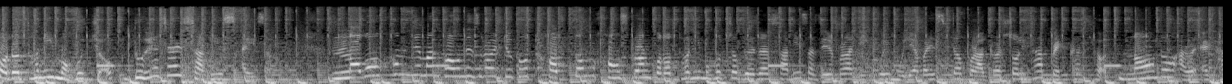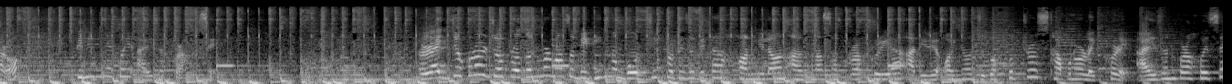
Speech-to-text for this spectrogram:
পদধ্বনি মহোৎসৱ দুহেজাৰ ছাব্বিছ আয়োজন। নৱ অসম নিৰ্মাণ ফাউণ্ডেশ্যনৰ উদ্যোগত সপ্তম সংস্কৰণ পদধ্বনি মহোৎসৱ দুহেজাৰ ছাব্বিছ আজিৰ পৰা ডিগবৈ মলীয়াবাৰীস্থিত পৰাগধৰ চলিহা প্ৰেক্ষাগৃহত ন দহ আৰু এঘাৰ তিনিদিনীয়াকৈ আয়োজন কৰা হৈছে। ৰাজ্যখনৰ যুৱ প্ৰজন্মৰ মাজত বিভিন্ন বৌদ্ধিক প্ৰতিযোগিতা সন্মিলন আলোচনা চক্ৰ ক্ৰীড়া আদিৰে অন্য যোগসূত্ৰ স্থাপনৰ লক্ষ্যৰে আয়োজন কৰা হৈছে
